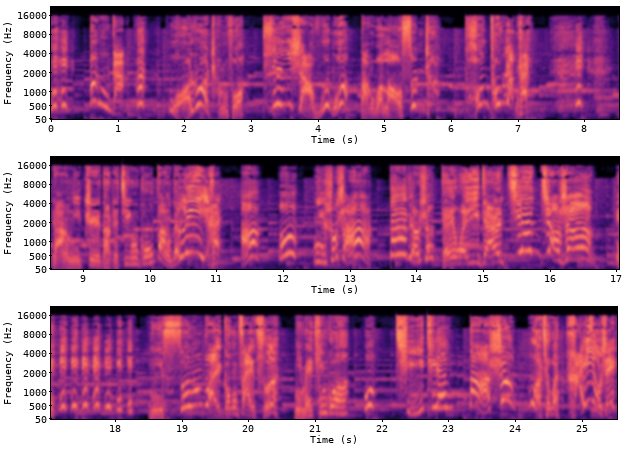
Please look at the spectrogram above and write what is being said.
嘿，蹦嘎！我若成佛，天下无魔，当我老孙者，统统让开！嘿，让你知道这金箍棒的厉害啊！哦，你说啥？大点声，给我一点尖叫声！嘿嘿嘿嘿嘿嘿！你孙外公在此，你没听过？哦，齐天大圣，我就问还有谁？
